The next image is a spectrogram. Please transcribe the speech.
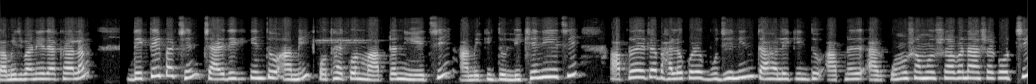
কামিজ বানিয়ে দেখালাম। দেখতেই পাচ্ছেন, চারিদিকে কিন্তু আমি কোথায় কোন মাপটা নিয়েছি, আমি কিন্তু লিখে নিয়েছি। আপনারা এটা ভালো করে বুঝে নিন, তাহলে কিন্তু আপনাদের আর কোনো সমস্যা হবে না আশা করছি।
